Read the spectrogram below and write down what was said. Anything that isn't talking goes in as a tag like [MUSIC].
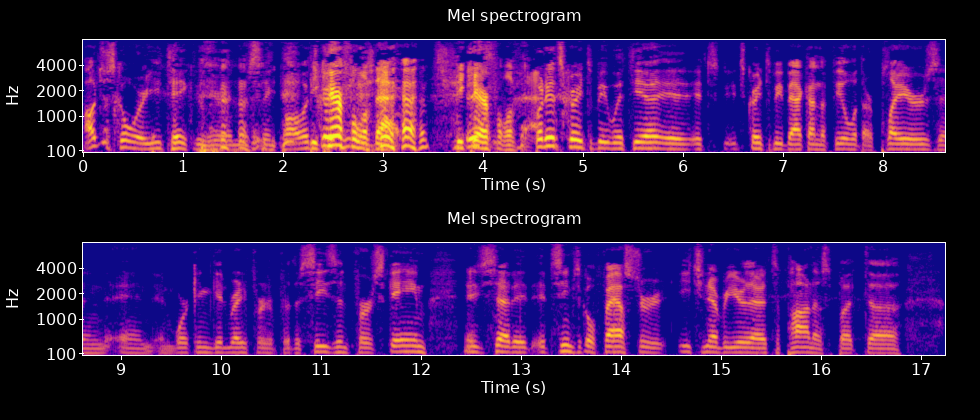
I'll just go where you take me here in this thing, Paul. It's be careful to, of that. [LAUGHS] Be careful of that. But it's great to be with you. It's it's great to be back on the field with our players and and and working, getting ready for for the season, first game. And you said it it seems to go faster each and every year that it's upon us. But uh,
